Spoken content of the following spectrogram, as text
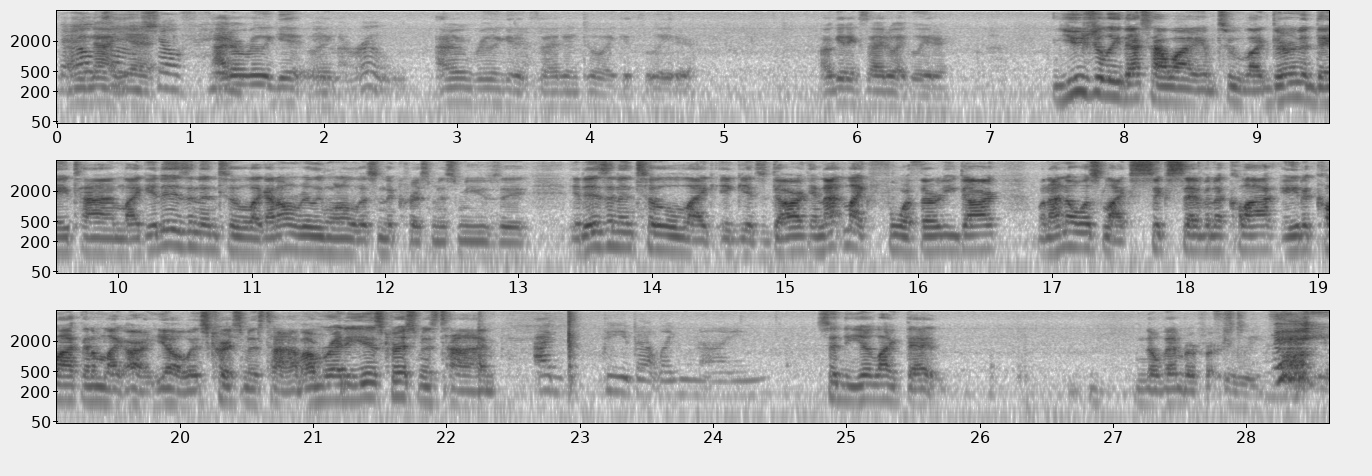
The I mean, not on the yet. shelf I don't really get in like my room. I don't really get excited until like it's later. I'll get excited like later. Usually that's how I am too. Like during the daytime, like it isn't until like I don't really want to listen to Christmas music. It isn't until like it gets dark and not like four thirty dark. When I know it's like six, seven o'clock, eight o'clock, then I'm like, all right, yo, it's Christmas time. I'm ready. It's Christmas time. I'd be about like nine. Cindy, you're like that. November Two first. weeks. yeah.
